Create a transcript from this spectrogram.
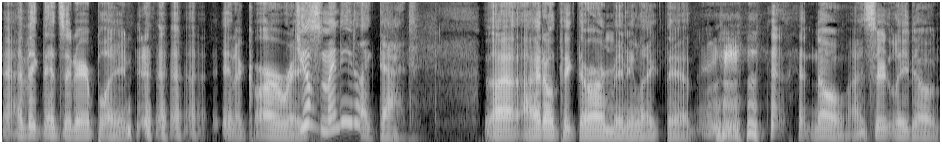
I think that's an airplane in a car race. Do you have many like that? Uh, I don't think there are many like that. no, I certainly don't.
